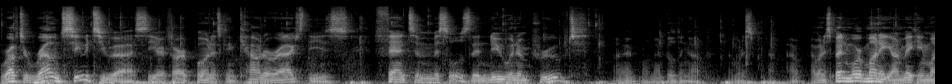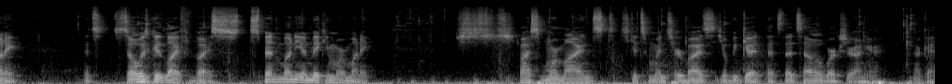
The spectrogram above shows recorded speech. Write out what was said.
We're off to round two to uh, see if our opponents can counteract these Phantom missiles, the new and improved. Alright, what am I building up? I want to I, want to spend more money on making money. It's, it's always good life advice. Spend money on making more money. Just buy some more mines, get some wind turbines, you'll be good. That's that's how it works around here. Okay.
